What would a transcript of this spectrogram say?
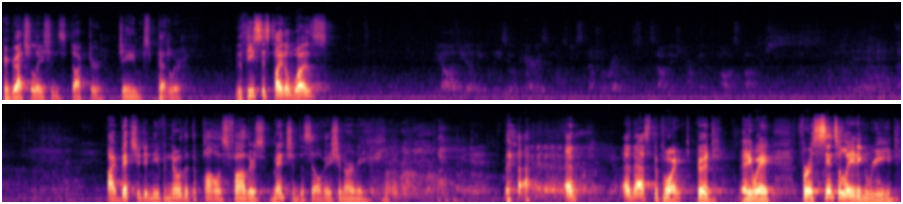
Congratulations, Dr. James Pedlar. The thesis title was Theology of Ecclesial Charism with special reference to the Salvation Army and the Paulist Fathers. I bet you didn't even know that the Paulist Fathers mentioned the Salvation Army. and, and that's the point. Good. Anyway, for a scintillating read,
